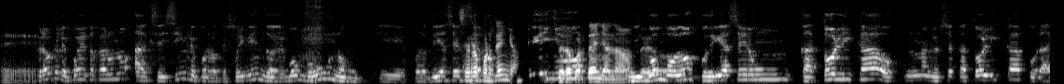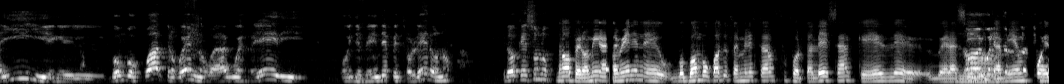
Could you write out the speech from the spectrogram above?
Eh. Creo que le puede tocar uno accesible por lo que estoy viendo, el Bombo 1, que podría ser Cerro, Porteño. Cerro Porteño, ¿no? El Bombo 2 podría ser un Católica o una universidad católica por ahí, en el Bombo 4, bueno, algo es Ready o Independiente Petrolero, ¿no? Creo que son los... No, pero mira, también en el Bombo 4 también está Fortaleza, que es de Brasil, también puede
